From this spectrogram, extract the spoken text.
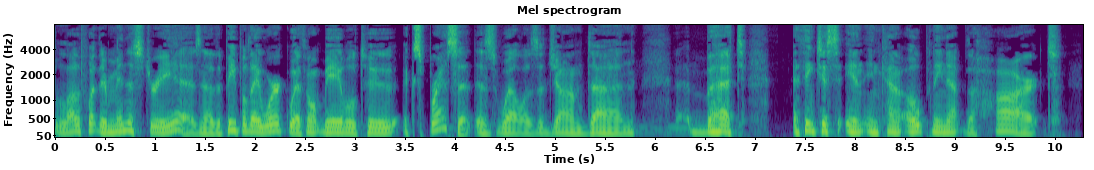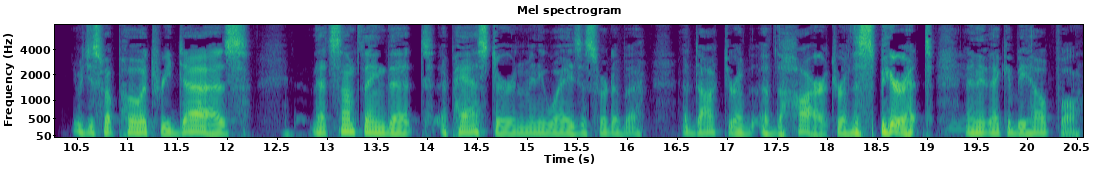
a lot of what their ministry is. Now, the people they work with won't be able to express it as well as a John Donne, but I think just in, in kind of opening up the heart, which is what poetry does, that's something that a pastor in many ways is sort of a, a doctor of, of the heart or of the spirit. I think that could be helpful.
